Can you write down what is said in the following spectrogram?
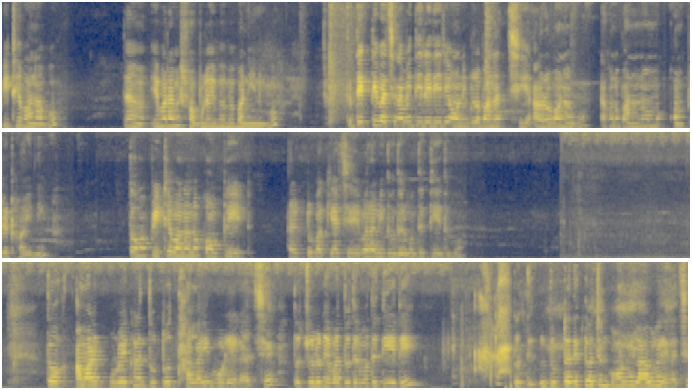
পিঠে বানাবো। তা এবার আমি সবগুলো এইভাবে বানিয়ে নেব। তো দেখতেই পাচ্ছেন, আমি ধীরে ধীরে অনেকগুলো বানাচ্ছি আরও বানাবো। এখনও বানানো আমার কমপ্লিট হয়নি। তো আমার পিঠে বানানো কমপ্লিট আর একটু বাকি আছে, এবার আমি দুধের মধ্যে দিয়ে দেবো। তো আমার পুরো এখানে দুটো থালাই ভরে গেছে। তো চলুন এবার দুধের মধ্যে দিয়ে দিই। তো দুধটা দেখতে পাচ্ছেন ঘন লাল হয়ে গেছে।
